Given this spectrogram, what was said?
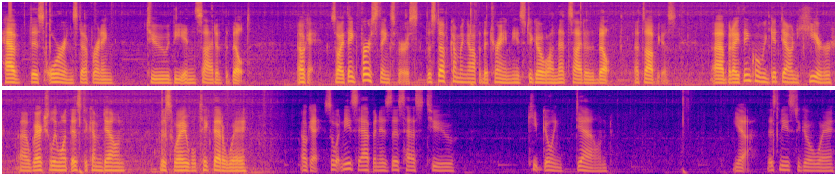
have this ore and stuff running to the inside of the belt. Okay, so I think first things first, the stuff coming off of the train needs to go on that side of the belt. That's obvious. Uh, but I think when we get down here, uh, we actually want this to come down this way. We'll take that away. Okay, so what needs to happen is this has to keep going down. Yeah, this needs to go away.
